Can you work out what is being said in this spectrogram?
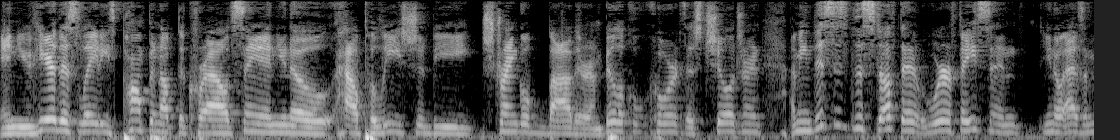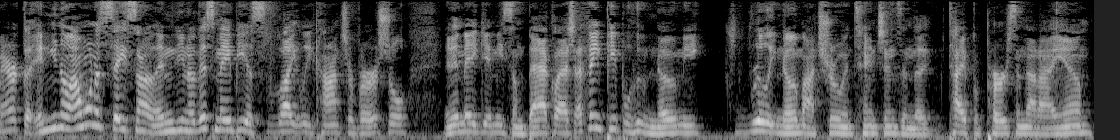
And you hear this lady's pumping up the crowd, saying, you know, how police should be strangled by their umbilical cords as children. I mean, this is the stuff that we're facing, you know, as America. And, you know, I want to say something, and, you know, this may be a slightly controversial, and it may get me some backlash. I think people who know me really know my true intentions and the type of person that I am.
